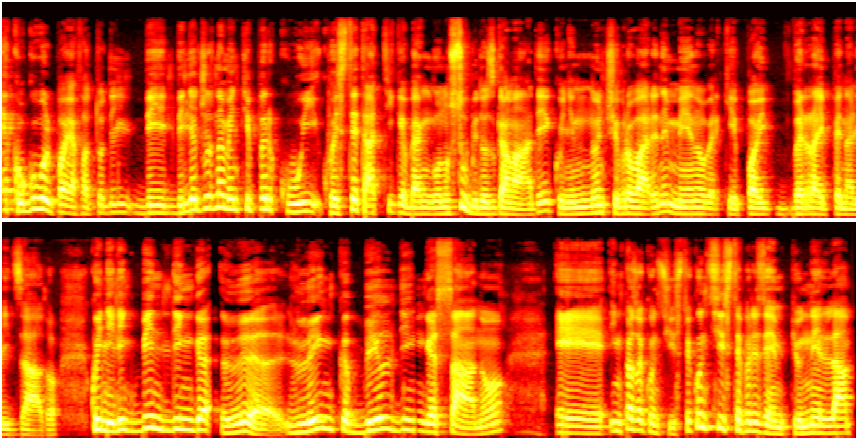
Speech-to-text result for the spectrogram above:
ecco Google poi ha fatto degli, degli aggiornamenti per cui queste tattiche vengono subito sgamate quindi non ci provare nemmeno perché poi verrai penalizzato quindi link building uh, link building sano e in cosa consiste? Consiste per esempio nella,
